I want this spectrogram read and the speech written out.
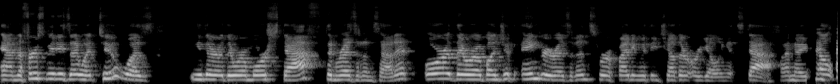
and the first meetings I went to was either there were more staff than residents at it, or there were a bunch of angry residents who were fighting with each other or yelling at staff. And I felt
